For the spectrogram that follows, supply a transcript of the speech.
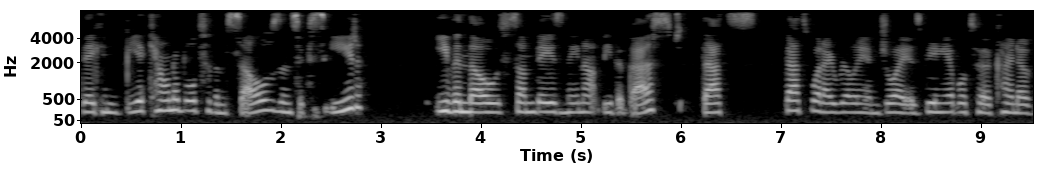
they can be accountable to themselves and succeed even though some days may not be the best that's that's what I really enjoy is being able to kind of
